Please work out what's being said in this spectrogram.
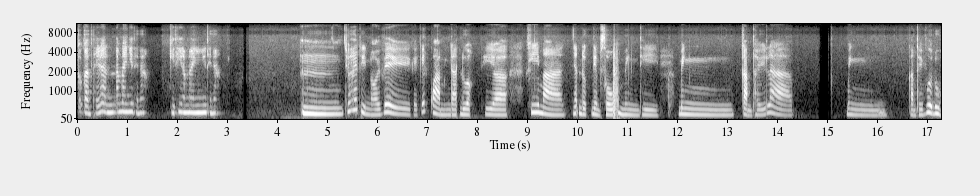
cậu cảm thấy là năm nay như thế nào? Kỳ thi năm nay như thế nào? Ừm, trước hết thì nói về cái kết quả mình đạt được thì uh, khi mà nhận được điểm số của mình thì mình cảm thấy là mình cảm thấy vừa đủ,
